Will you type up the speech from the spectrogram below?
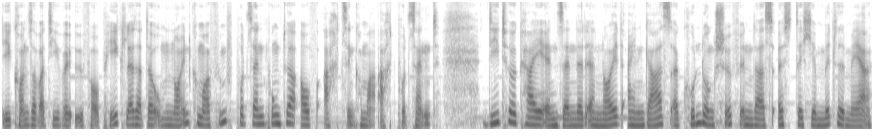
Die konservative ÖVP kletterte um 9,5 Prozentpunkte auf 18 13,8 Prozent. Die Türkei entsendet erneut ein Gaserkundungsschiff in das östliche Mittelmeer.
